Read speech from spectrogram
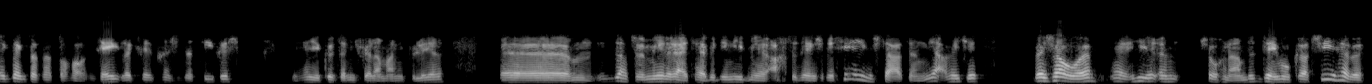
ik denk dat dat toch wel redelijk representatief is. Je kunt daar niet veel aan manipuleren. Ehm, dat we een meerderheid hebben die niet meer achter deze regering staat. En ja, weet je, wij zouden hier een zogenaamde democratie hebben.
